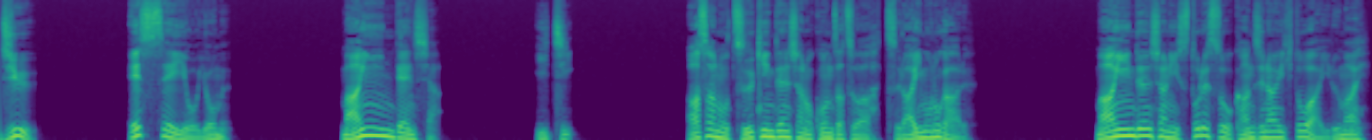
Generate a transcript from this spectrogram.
10エッセイを読む。満員電車。1朝の通勤電車の混雑は辛いものがある。満員電車にストレスを感じない人はいるまい。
